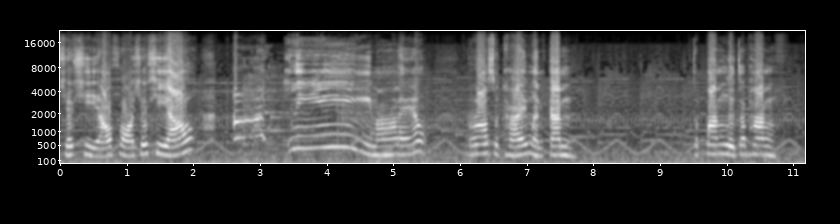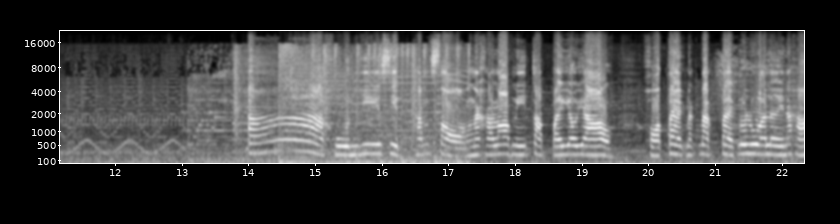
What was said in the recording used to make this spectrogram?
เขียวเขียว ขอเขียวเขียวนี่มาแล้ว รอบสุดท้ายเหมือนกัน จะปังหรือจะพัง อ่าคูณ 20 ทั้งสองนะคะ รอบนี้จับไปยาวๆ ขอแตกหนักๆ แตกรัวๆ เลยนะคะ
